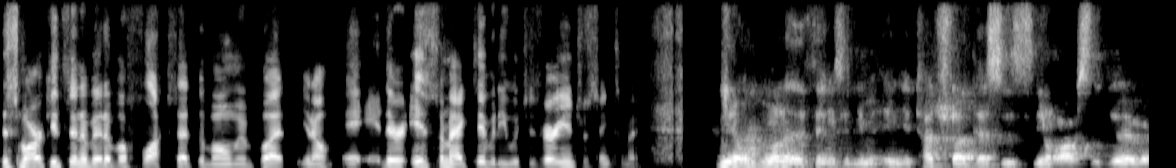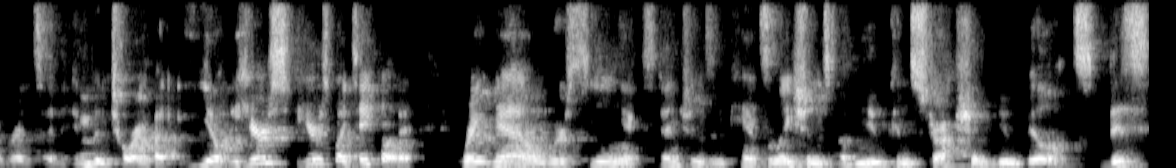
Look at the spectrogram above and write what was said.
this market's in a bit of a flux at the moment but you know it, it, there is some activity which is very interesting to me. You know one of the things and you, and you touched on this is you know obviously new immigrants and inventory but you know here's here's my take on it. Right now we're seeing extensions and cancellations of new construction new builds. This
